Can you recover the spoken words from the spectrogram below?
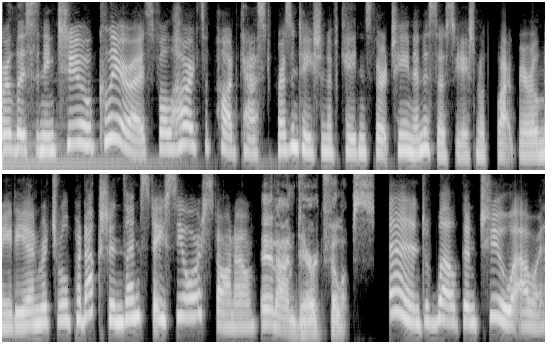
You're listening to Clear Eyes, Full Hearts, a podcast presentation of Cadence 13 in association with Black Barrel Media and Ritual Productions. I'm Stacey Oristano. And I'm Derek Phillips. And welcome to our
